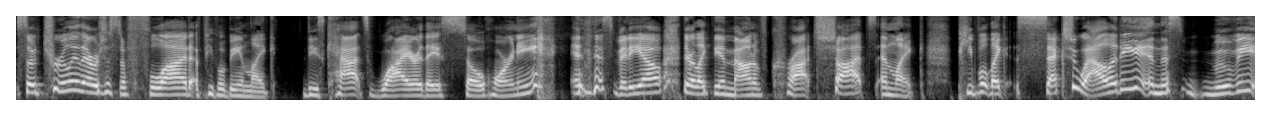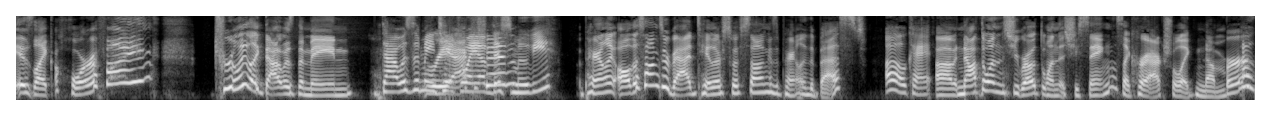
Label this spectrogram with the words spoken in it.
So truly, there was just a flood of people being like, these cats, why are they so horny in this video? They're like the amount of crotch shots and like people, like sexuality in this movie is like horrifying. Truly, like that was the main That was the main takeaway of this movie. Apparently all the songs are bad. Taylor Swift's song is apparently the best. Oh, okay. Um, not the one that she wrote, the one that she sings, like her actual like number. Oh.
